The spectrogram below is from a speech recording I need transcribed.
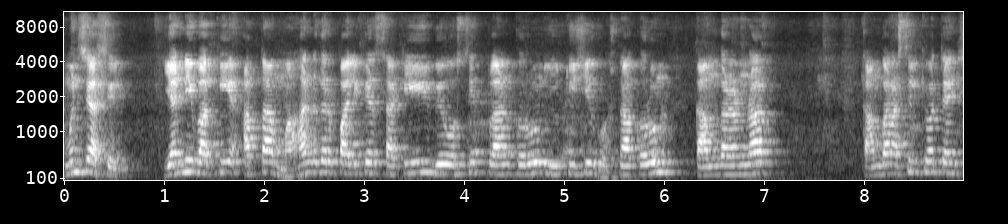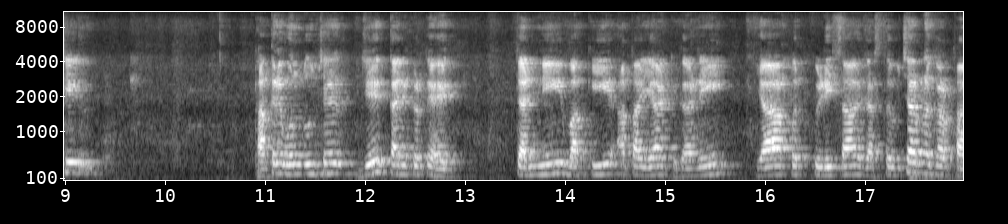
मनसे असेल यांनी बाकी आता महानगरपालिकेसाठी व्यवस्थित प्लॅन करून युतीची घोषणा करून कामगारांना कामगार असतील किंवा त्यांचे ठाकरे बंधूंचे जे कार्यकर्ते आहेत त्यांनी बाकी आता या ठिकाणी या पतपिढीचा जास्त विचार न करता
